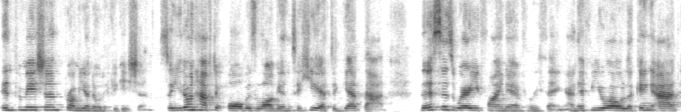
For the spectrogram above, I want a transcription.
information from your notification. So you don't have to always log into here to get that. This is where you find everything. And if you are looking at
